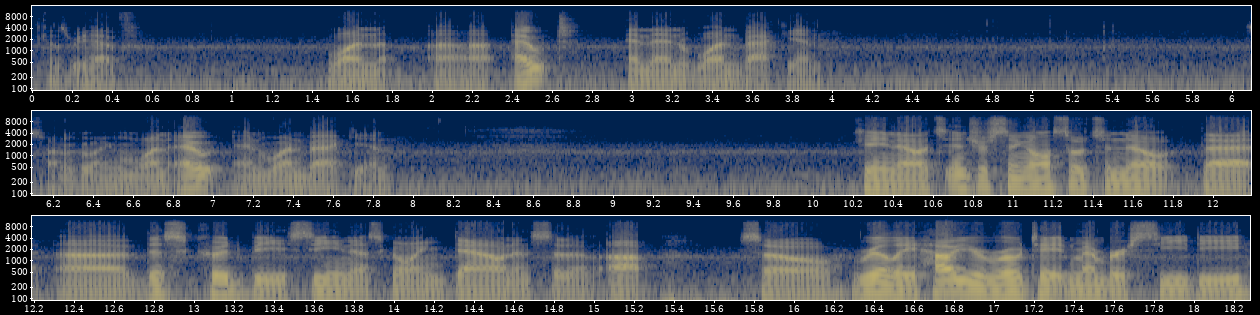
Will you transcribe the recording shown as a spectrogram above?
because we have one uh, out and then one back in. So I'm going one out and one back in. Okay, now it's interesting also to note that uh, this could be seen as going down instead of up. So really, how you rotate member CD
